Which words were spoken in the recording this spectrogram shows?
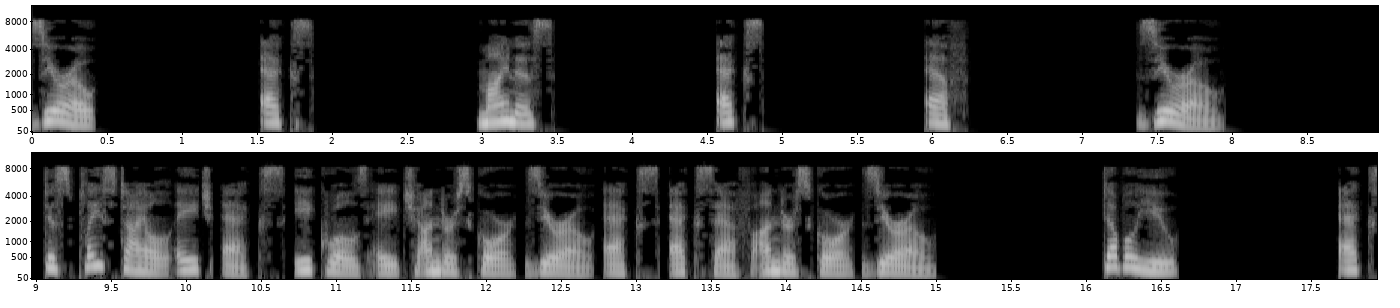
zero x minus x f zero. Display style h x equals h underscore zero x x f underscore zero. W x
